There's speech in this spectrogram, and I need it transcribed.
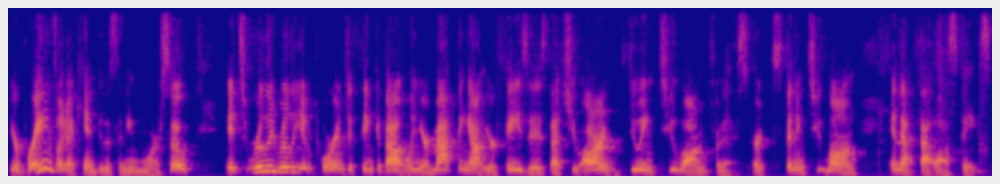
Your brain's like, I can't do this anymore. So it's really, really important to think about when you're mapping out your phases that you aren't doing too long for this or spending too long in that fat loss phase.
